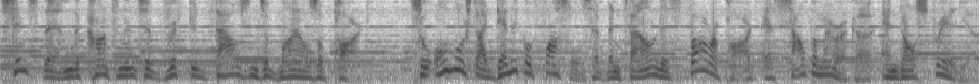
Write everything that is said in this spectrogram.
Since then, the continents have drifted thousands of miles apart, so almost identical fossils have been found as far apart as South America and Australia.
